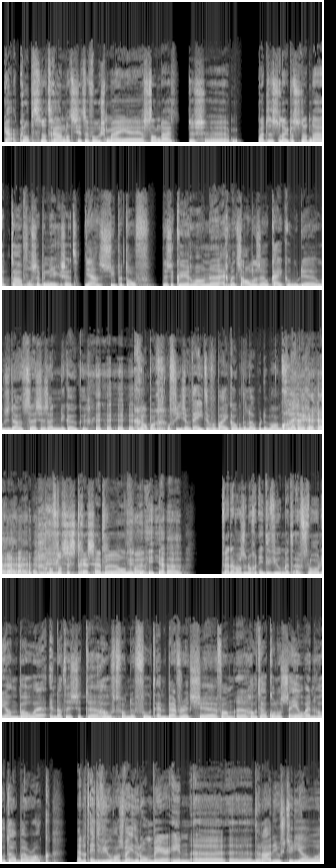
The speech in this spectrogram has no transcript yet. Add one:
Ja, klopt. Dat raam dat zit er volgens mij standaard. Dus, maar het is leuk dat ze dan daar tafels hebben neergezet. Ja, super tof. Dus dan kun je gewoon eh, echt met z'n allen zo kijken hoe, de, hoe ze daar aan het stressen zijn in de keuken. Grappig. of zie je zo het eten voorbij komen, de lopende band. Nee. of dat ze stress hebben. Of, eh, ja. Verder was er nog een interview met eh, Florian Bowen. En dat is het hoofd van de food and beverage van Hotel Colosseo en Hotel Baroque. En dat interview was wederom weer in de radiostudio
